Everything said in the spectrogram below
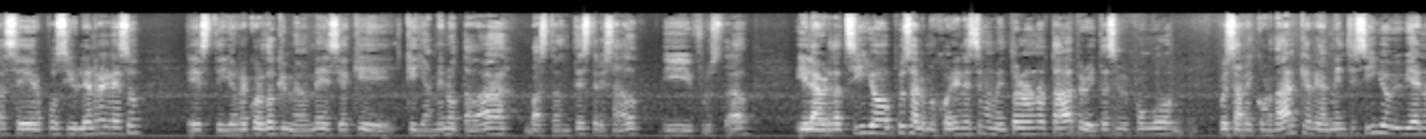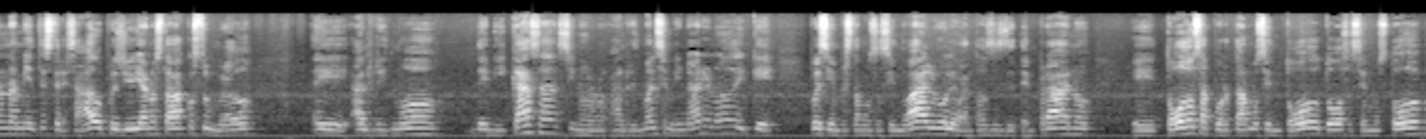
hacer posible el regreso, este, yo recuerdo que mi mamá me decía que, que ya me notaba bastante estresado y frustrado. Y la verdad sí, yo pues a lo mejor en ese momento lo notaba, pero ahorita sí me pongo pues a recordar que realmente sí, yo vivía en un ambiente estresado, pues yo ya no estaba acostumbrado eh, al ritmo de mi casa, sino al ritmo del seminario, ¿no? De que pues siempre estamos haciendo algo, levantados desde temprano, eh, todos aportamos en todo, todos hacemos todo.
